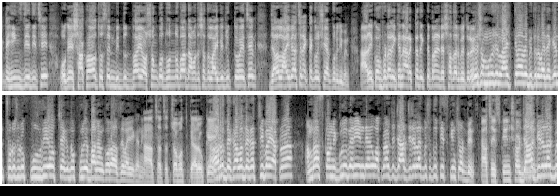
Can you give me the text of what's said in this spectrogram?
একটা হিংস লিঙ্কস দিয়ে দিচ্ছে। ওকে শাখাওয়াত হোসেন বিদ্যুৎ ভাই অসংখ্য ধন্যবাদ। আমাদের সাথে লাইভে যুক্ত হয়েছেন। যারা লাইভে আছেন একটা করে শেয়ার করে দিবেন। আর এই কমফোর্টার এখানে আরেকটা দেখতে পারেন এটা সাদার ভেতরে। এটা সম্পূর্ণ যে লাইট কালারের ভিতরে ভাই দেখেন ছোট ছোট ফুল দিয়ে হচ্ছে একদম ফুলের বাগান করা আছে ভাই এখানে। আচ্ছা আচ্ছা চমৎকার ওকে আরও দেখাল দেখাচ্ছি ভাই আপনারা আমরা আজকে অনেকগুলো ভ্যারিয়েন্ট দেখাবো। আপনার হচ্ছে যার যেটা লাগবে শুধু হচ্ছে স্ক্রিনশট দেন। আচ্ছা স্ক্রিনশট যার যেটা লাগবে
